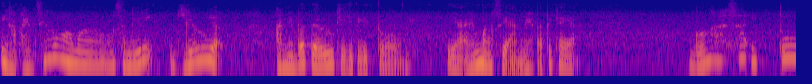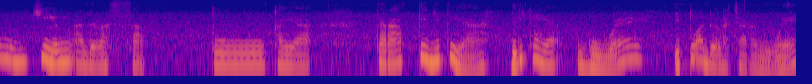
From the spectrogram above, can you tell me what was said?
ih ngapain sih lu ngomong sendiri? Gila lu ya. Aneh banget dah lu kayak gitu-gitu. Ya emang sih aneh. Tapi kayak gue ngerasa itu mungkin adalah satu kayak terapi gitu ya. Jadi kayak gue itu adalah cara gue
